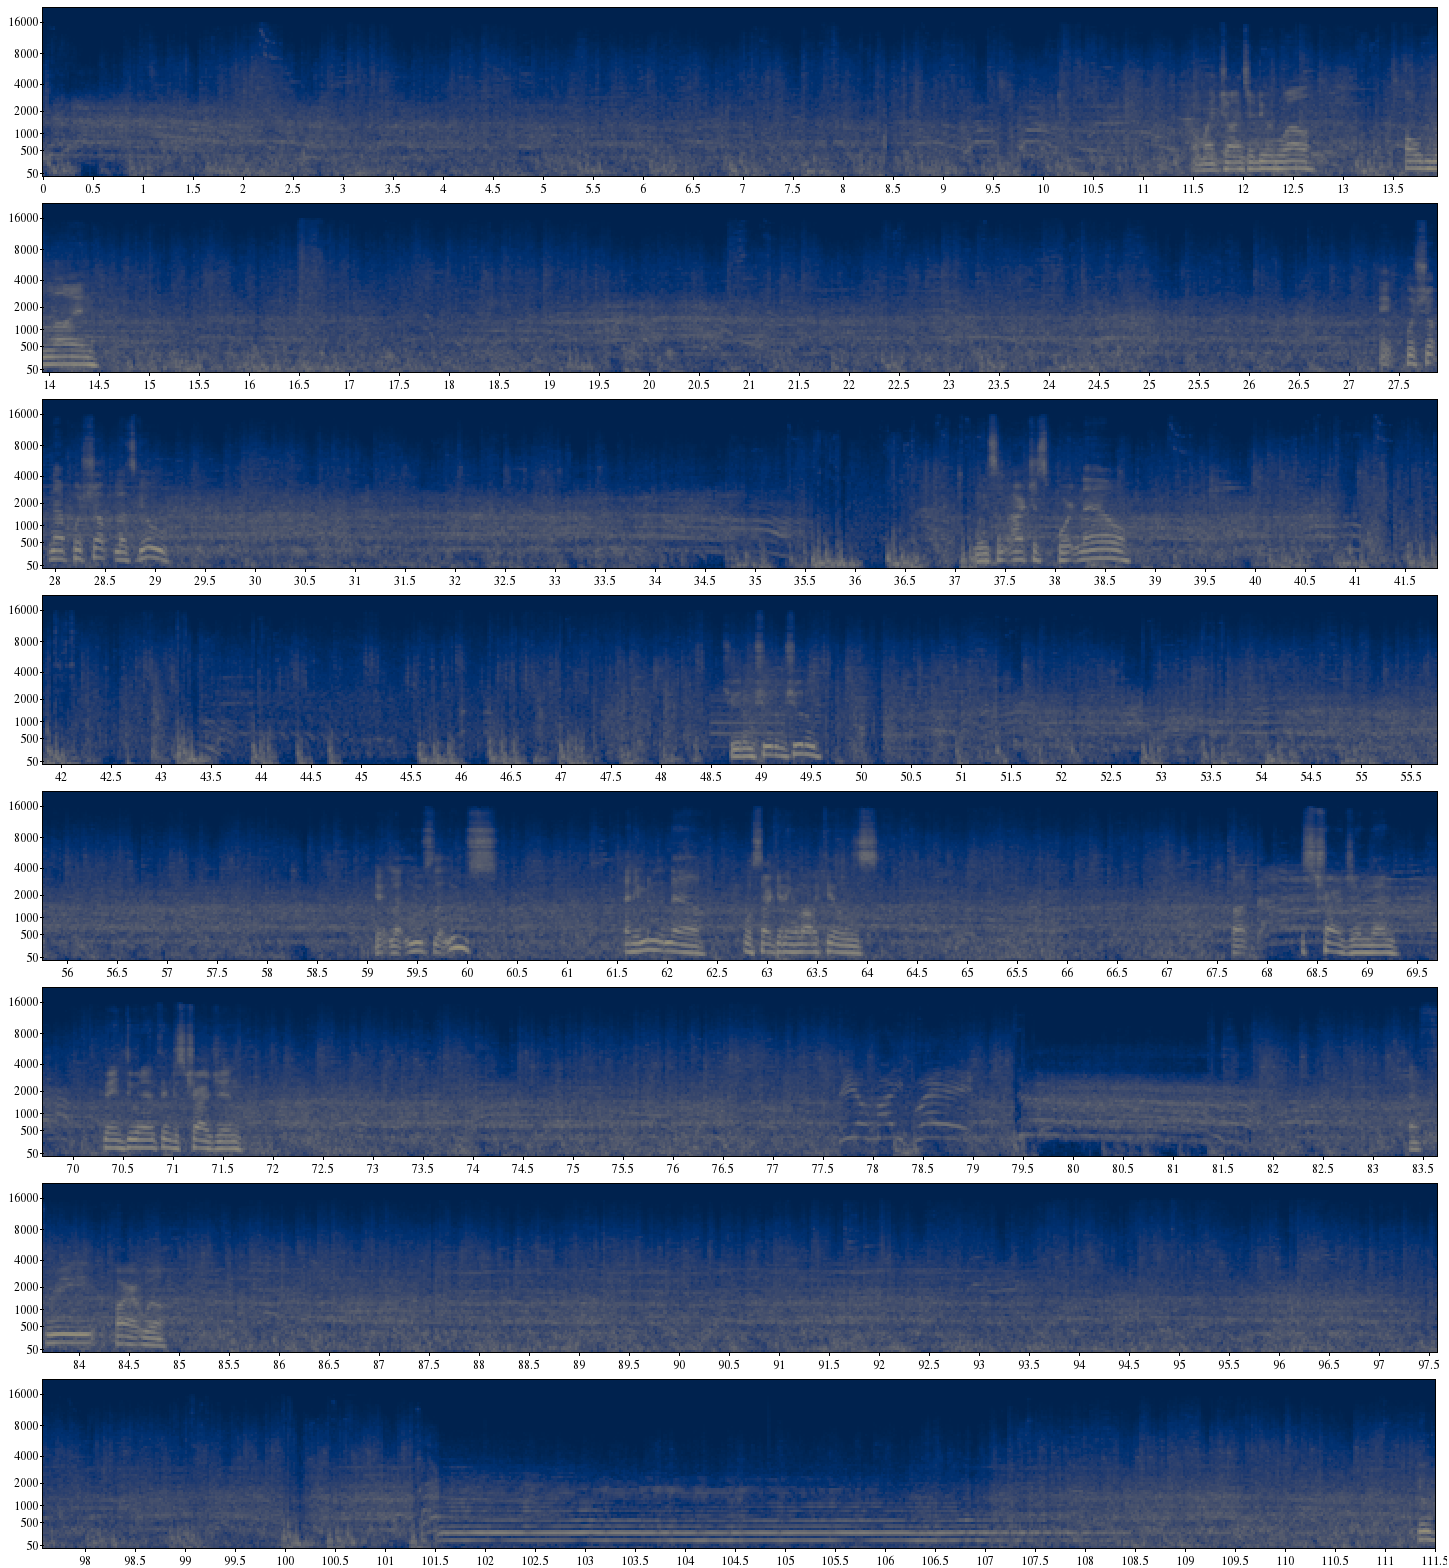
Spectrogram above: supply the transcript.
Oh, my giants are doing well. Holding the line. Hey, push up now, push up, let's go. We need some archer support now. Shoot him, shoot him, shoot him. Okay, let loose, let loose. Any minute now, we'll start getting a lot of kills. But just charge in then. If you ain't doing anything, just charge in.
